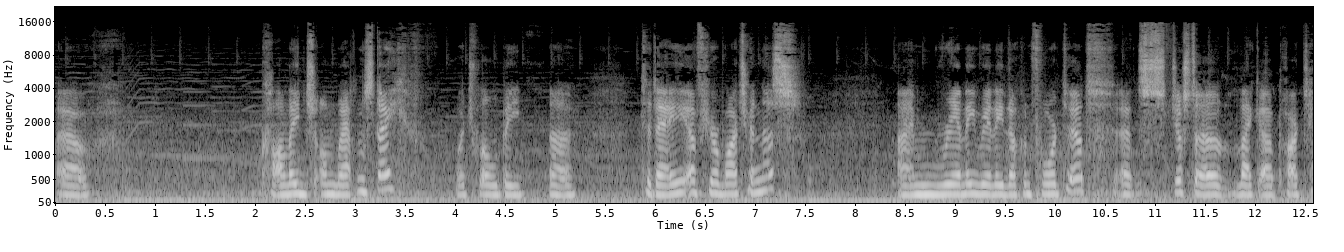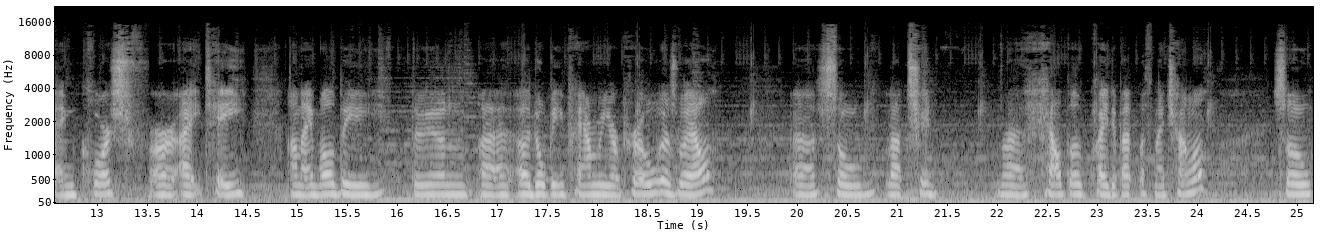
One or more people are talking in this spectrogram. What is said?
uh, college on Wednesday, which will be uh, today if you're watching this. I'm really, really looking forward to it. It's just a like a part-time course for IT, and I will be doing uh, Adobe Premiere Pro as well. Uh, so that should uh, help out quite a bit with my channel. So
